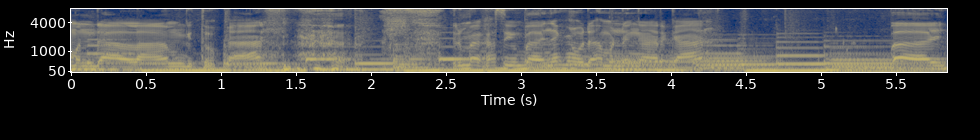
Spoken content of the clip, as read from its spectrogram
mendalam gitu kan. Terima kasih banyak yang udah mendengarkan. Bye.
